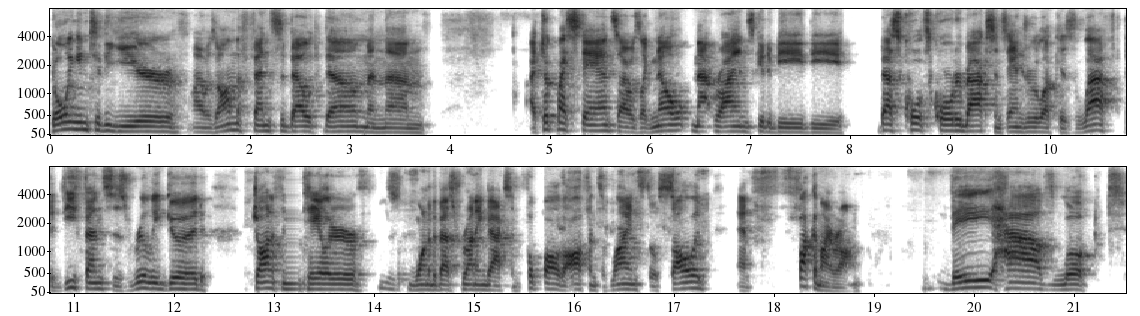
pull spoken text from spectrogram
Going into the year, I was on the fence about them, and then I took my stance. I was like, no, Matt Ryan's going to be the best Colts quarterback since Andrew Luck has left. The defense is really good. Jonathan Taylor is one of the best running backs in football. The offensive line is still solid. And fuck, am I wrong? They have looked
